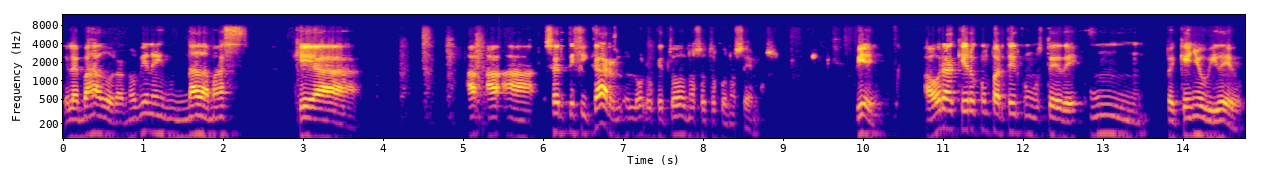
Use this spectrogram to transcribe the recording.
de la embajadora no vienen nada más que a, a, certificar lo, lo que todos nosotros conocemos. Bien, ahora quiero compartir con ustedes un pequeño video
